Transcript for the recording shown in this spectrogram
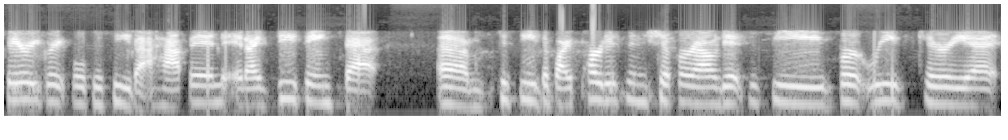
very grateful to see that happen. And I do think that um, to see the bipartisanship around it, to see Bert Reeves carry it,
